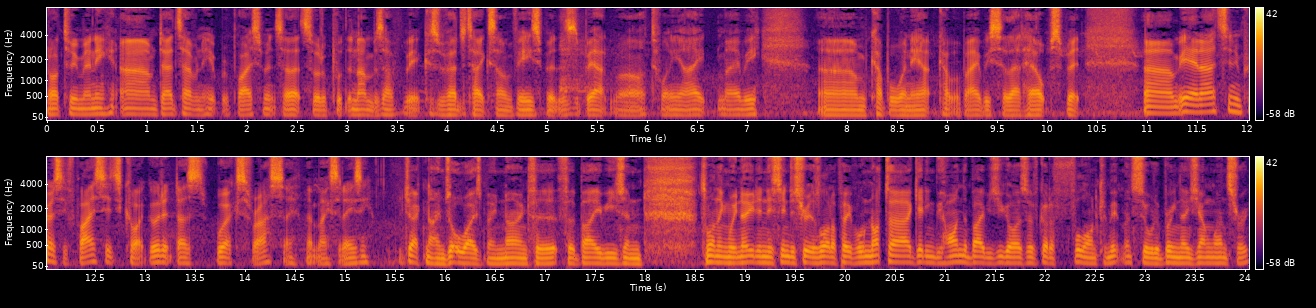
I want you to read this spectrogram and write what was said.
Not too many. Um, Dad's having a hip replacement, so that sort of put the numbers up a bit because we've had to take some of his, but there's about well, 28 maybe. A um, couple went out, a couple of babies, so that helps. But um, yeah, no, it's an impressive place. It's quite good. It does works for us, so that makes it easy. Jack name's always been known for, for babies, and it's one thing we need in this industry. There's a lot of people not uh, getting behind the babies. You guys have got a full on commitment still to bring these young ones through.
